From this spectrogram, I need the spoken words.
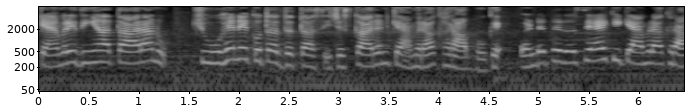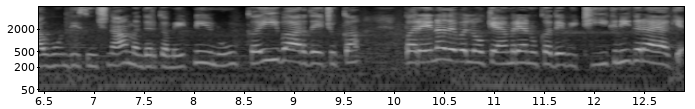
ਕੈਮਰੇ ਦੀਆਂ ਤਾਰਾਂ ਨੂੰ ਚੂਹੇ ਨੇ ਕੁਤਰ ਦਿੱਤਾ ਸੀ, ਜਿਸ ਕਾਰਨ ਕੈਮਰਾ ਖਰਾਬ ਹੋ ਗਿਆ। ਪੰਡਿਤ ਨੇ ਦੱਸਿਆ ਹੈ ਕਿ ਕੈਮਰਾ ਖਰਾਬ ਹੋਣ ਦੀ ਸੂਚਨਾ ਮੰਦਿਰ ਕਮੇਟੀ ਨੂੰ ਕਈ ਵਾਰ ਦੇ ਚੁੱਕਾ, ਪਰ ਇਹਨਾਂ ਦੇ ਵੱਲੋਂ ਕੈਮਰਿਆਂ ਨੂੰ ਕਦੇ ਵੀ ਠੀਕ ਨਹੀਂ ਕਰਾਇਆ ਗਿਆ।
